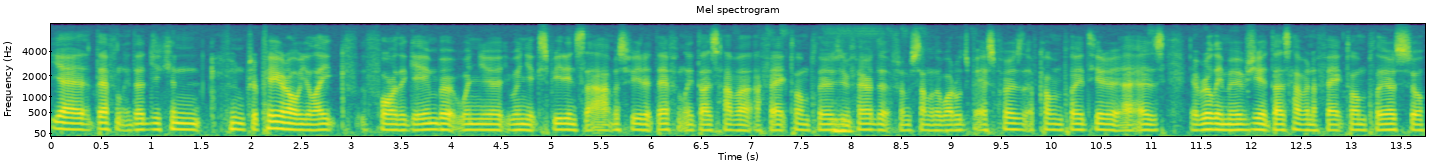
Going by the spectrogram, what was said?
Yeah, it definitely did. You can can prepare all you like f- for the game, but when you when you experience that atmosphere, it definitely does have an effect on players. You've heard it from some of the world's best players that have come and played here. It is it really moves you. It does have an effect on players. So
